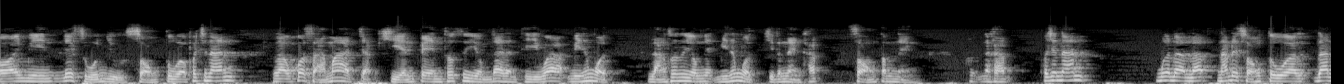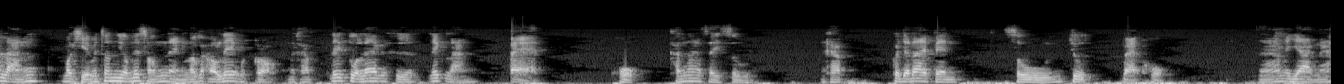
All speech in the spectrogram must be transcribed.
100 มีเลขศูนย์อยู่ 2 ตัว เพราะฉะนั้น เราก็สามารถจะเขียนเป็นทศนิยมได้ทันทีว่ามีทั้งหมดหลังทศนิยมเนี่ยมีทั้งหมดกี่ตำแหน่งครับสองตำแหน่งนะครับ เพราะฉะนั้นเมื่อเรารับนับได้สองตัวด้านหลังมาเขียนเป็นทศนิยมได้สองตำแหน่งเราก็เอาเลขมากรอกนะครับ เลขตัวแรกก็คือเลขหลังแปดหกข้างหน้าใส่ศูนย์นะครับ ก็จะได้เป็นศูนย์จุดแปดหกนะไม่ยากนะ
